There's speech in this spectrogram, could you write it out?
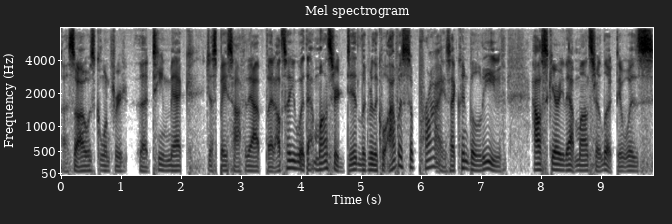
Uh, so I was going for the Team Mech just based off of that. But I'll tell you what, that monster did look really cool. I was surprised. I couldn't believe how scary that monster looked. It was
